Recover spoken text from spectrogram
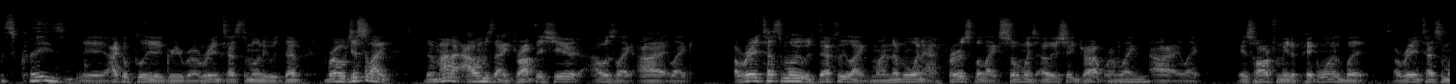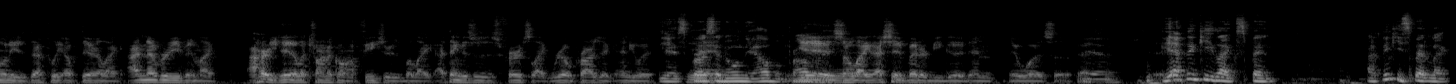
it's crazy Yeah, I completely agree, bro. Written testimony was def bro, just like the amount of albums that dropped this year, I was like, all right, like a written testimony was definitely like my number one at first, but like so much other shit dropped where I'm like, mm-hmm. all right, like it's hard for me to pick one, but a written testimony is definitely up there. Like I never even like I heard he hit electronica on features, but like I think this was his first like real project anyway. yeah his first Yeah. and only album probably yeah, so like that shit better be good, and it was. So. Definitely. Yeah, I think he like spent. I think he spent like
